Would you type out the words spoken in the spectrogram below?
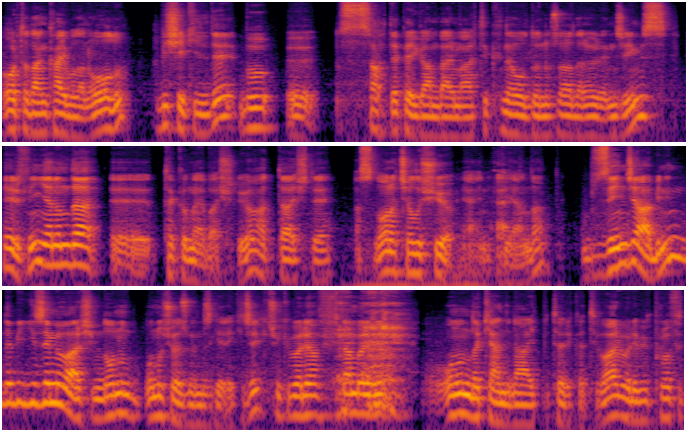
ortadan kaybolan oğlu bir şekilde bu e, sahte peygamber mi artık ne olduğunu sonradan öğreneceğimiz herifin yanında e, takılmaya başlıyor. Hatta işte aslında ona çalışıyor yani bir yandan. Zenci abinin de bir gizemi var şimdi. Onu onu çözmemiz gerekecek. Çünkü böyle hafiften böyle bir onun da kendine ait bir tarikatı var. Böyle bir profit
